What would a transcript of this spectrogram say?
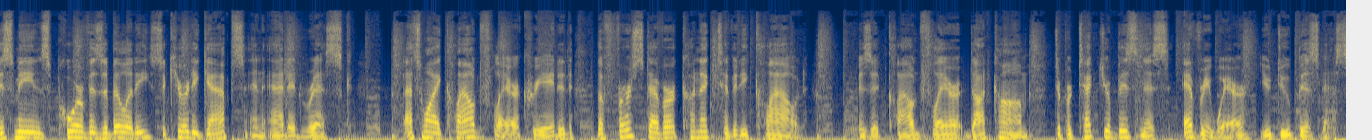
This means poor visibility, security gaps, and added risk. That's why Cloudflare created the first ever connectivity cloud. Visit cloudflare.com to protect your business everywhere you do business.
